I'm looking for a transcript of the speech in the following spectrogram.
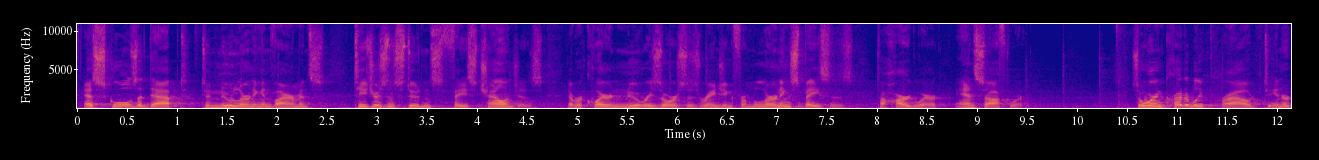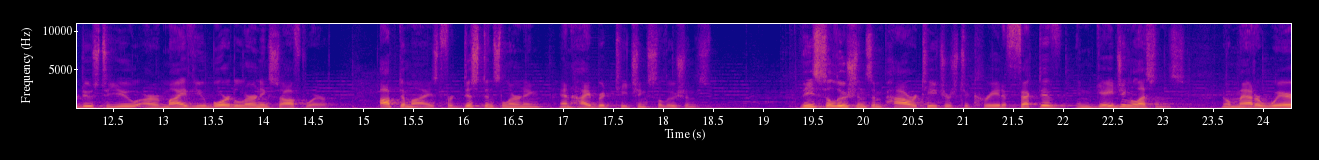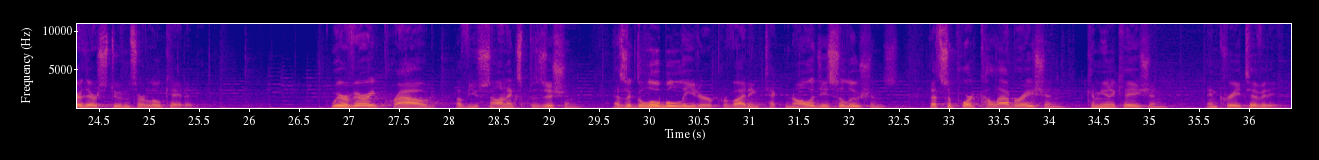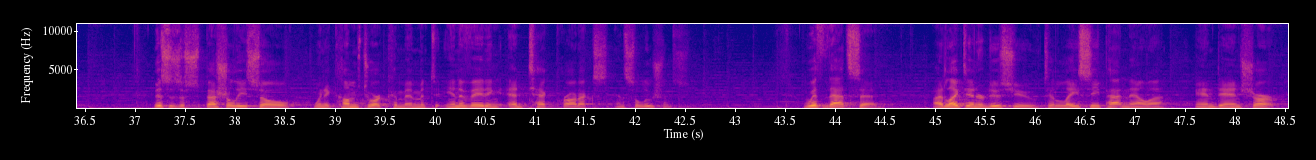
As schools adapt to new learning environments, teachers and students face challenges that require new resources ranging from learning spaces to hardware and software. So we're incredibly proud to introduce to you our MyViewBoard learning software, optimized for distance learning and hybrid teaching solutions. These solutions empower teachers to create effective, engaging lessons no matter where their students are located. We are very proud of ViewSonic's position as a global leader providing technology solutions that support collaboration, communication, and creativity. This is especially so when it comes to our commitment to innovating EdTech products and solutions. With that said, I'd like to introduce you to Lacey Patinella and Dan Sharp.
